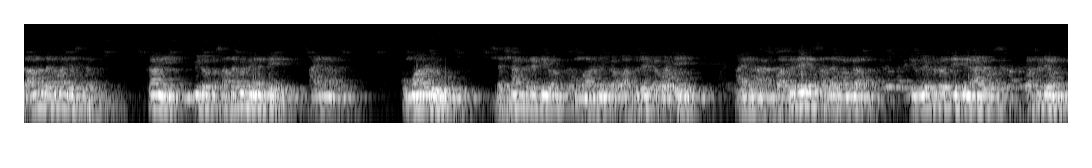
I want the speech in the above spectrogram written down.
దాన ధర్మాలు చేస్తారు. కానీ వీళ్ళు ఒక సందర్భం ఏంటంటే ఆయన కుమారుడు శశాంక్ రెడ్డి యొక్క కుమారుడు యొక్క బర్త్డే కాబట్టి ఆయన బర్త్డే సందర్భంగా ఈ ఒకటో తేదీ నాడు బర్త్డే ఉంది.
